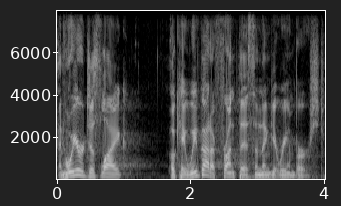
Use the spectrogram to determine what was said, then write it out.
And we were just like, okay, we've got to front this and then get reimbursed.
